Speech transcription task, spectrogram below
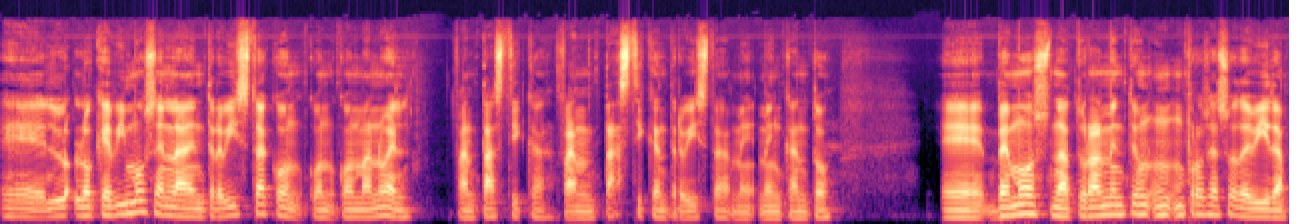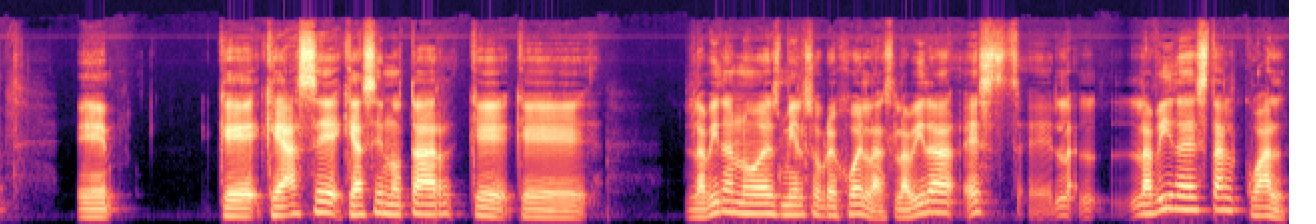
eh, lo, que vimos en la entrevista con, con- Manuel, fantástica, fantástica entrevista, me, encantó. Vemos naturalmente un, proceso de vida que, que hace, que hace notar que, que la vida no es miel sobre hojuelas. La vida es, la, vida es tal cual.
